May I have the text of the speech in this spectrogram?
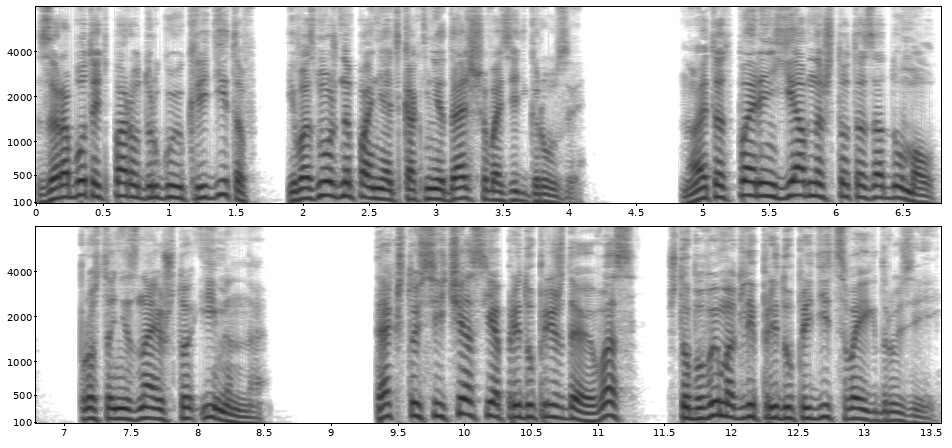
заработать пару-другую кредитов и, возможно, понять, как мне дальше возить грузы. Но этот парень явно что-то задумал, просто не знаю, что именно. Так что сейчас я предупреждаю вас, чтобы вы могли предупредить своих друзей.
